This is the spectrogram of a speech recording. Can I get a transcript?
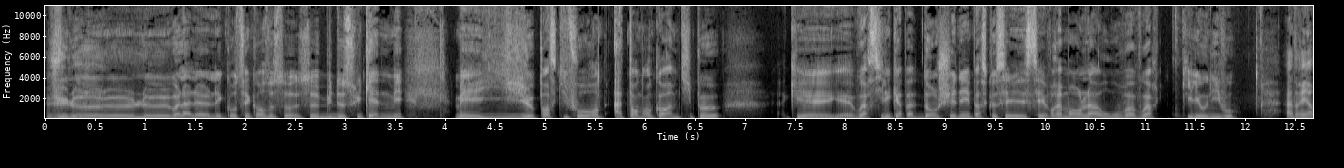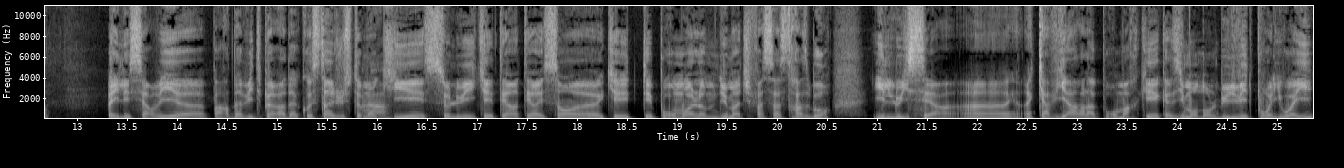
Vu le, le voilà le- les conséquences de ce, ce but de ce week-end, mais mais je pense qu'il faut en- attendre encore un petit peu, voir s'il est capable d'enchaîner, parce que c'est vraiment là où on va voir qu'il est au niveau. Adrien? Il est servi euh, par David Perada Costa, justement, Ah. qui est celui qui était intéressant, euh, qui était pour moi l'homme du match face à Strasbourg. Il lui sert un, un caviar là pour marquer quasiment dans le but vide pour Eliwaï.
